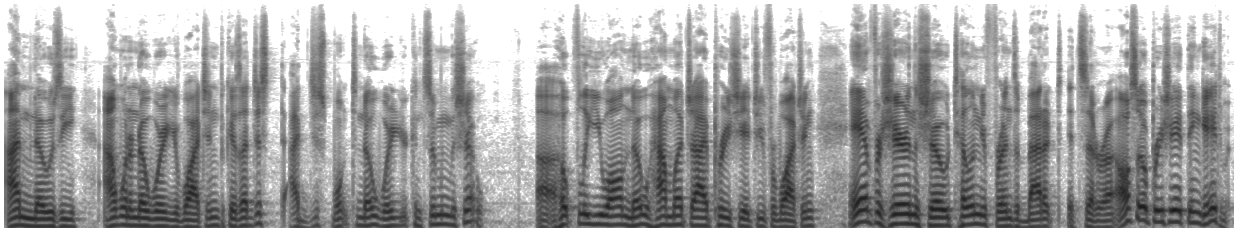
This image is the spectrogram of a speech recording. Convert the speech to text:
I'm nosy. I want to know where you're watching because I just I just want to know where you're consuming the show. Uh, hopefully, you all know how much I appreciate you for watching and for sharing the show, telling your friends about it, etc. I also appreciate the engagement.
